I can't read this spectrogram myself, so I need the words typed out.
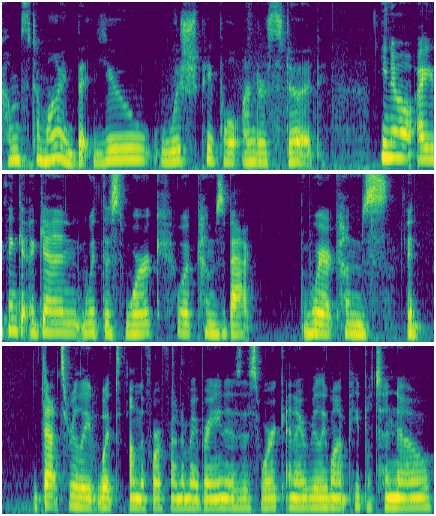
comes to mind that you wish people understood? You know, I think again with this work, what comes back, where it comes, it, that's really what's on the forefront of my brain is this work, and I really want people to know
